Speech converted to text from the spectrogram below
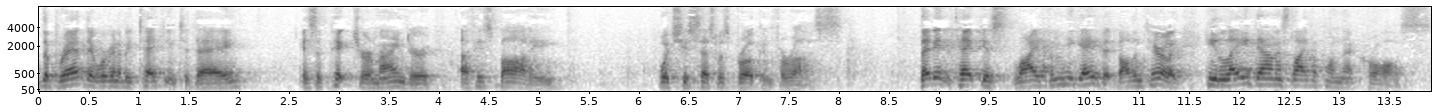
The bread that we're going to be taking today is a picture, reminder of his body, which he says was broken for us. They didn't take his life from him, he gave it voluntarily. He laid down his life upon that cross.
